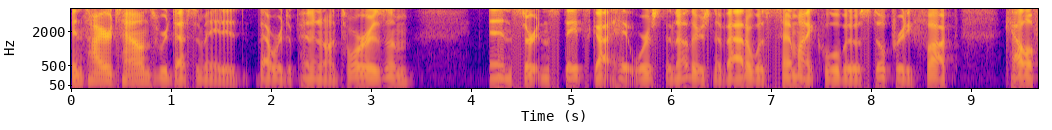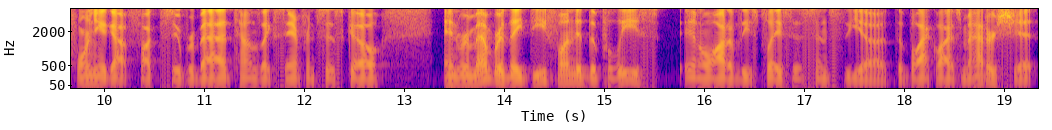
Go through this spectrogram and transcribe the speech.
entire towns were decimated that were dependent on tourism. And certain states got hit worse than others. Nevada was semi cool, but it was still pretty fucked. California got fucked super bad. Towns like San Francisco and remember, they defunded the police in a lot of these places since the uh, the Black Lives Matter shit.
